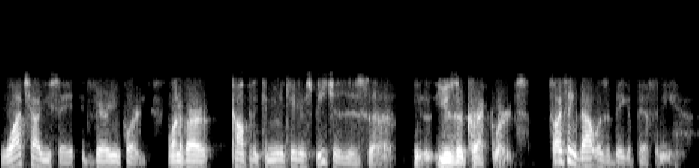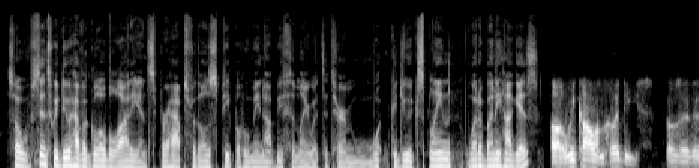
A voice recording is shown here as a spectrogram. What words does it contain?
watch how you say it. It's very important. One of our competent communicator speeches is uh, use the correct words. So I think that was a big epiphany. So, since we do have a global audience, perhaps for those people who may not be familiar with the term, what could you explain what a bunny hug is? Oh, we call them hoodies. Those are the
